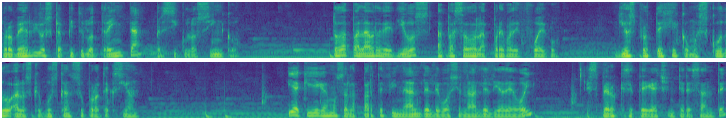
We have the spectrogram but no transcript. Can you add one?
Proverbios capítulo 30, versículo 5. Toda palabra de Dios ha pasado la prueba de fuego. Dios protege como escudo a los que buscan su protección. Y aquí llegamos a la parte final del devocional del día de hoy. Espero que se te haya hecho interesante.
